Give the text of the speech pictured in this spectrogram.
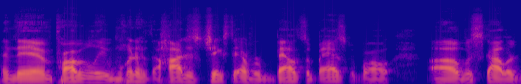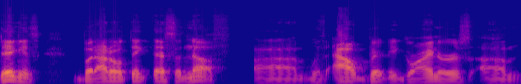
and then probably one of the hottest chicks to ever bounce a basketball uh, was Skylar Diggins. But I don't think that's enough um, without Brittney Griner's um,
